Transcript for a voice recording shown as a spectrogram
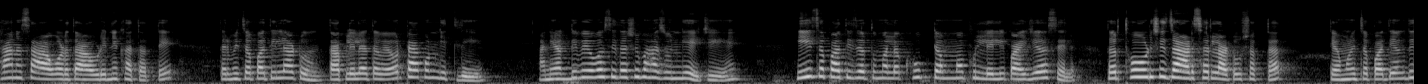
छान असं आवडतं आवडीने खातात ते. तर मी चपाती लाटून तापलेल्या तव्यावर टाकून घेतली आहे. आणि अगदी व्यवस्थित अशी भाजून घ्यायची आहे. ही चपाती जर तुम्हाला खूप टम्म फुललेली पाहिजे असेल तर थोडीशी जाडसर लाटू शकतात. त्यामुळे चपाती अगदी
